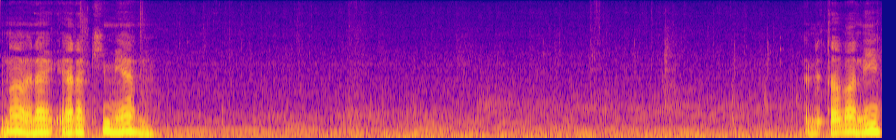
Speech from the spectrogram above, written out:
Não, era, era aqui mesmo. Ele tava ali.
